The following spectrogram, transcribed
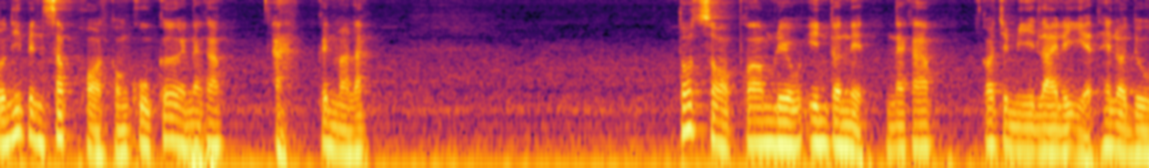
ตัวนี้เป็นซับพอร์ตของ Google นะครับ อะ ขึ้นมาแล้ว ทดสอบความเร็วอินเทอร์เน็ตนะครับ ก็จะมีรายละเอียดให้เราดู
